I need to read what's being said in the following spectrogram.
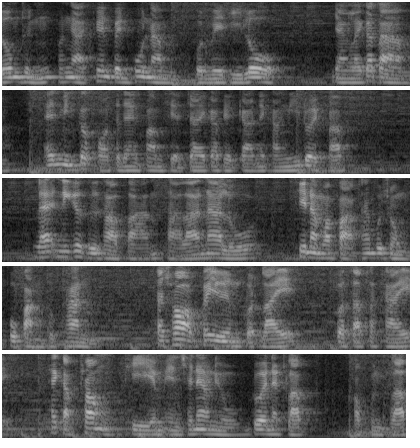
รวมถึงผงาดขึ้นเป็นผู้นำบนเวทีโลก อย่างไรก็ตาม แอดมินก็ขอแสดงความเสียใจกับเหตุการณ์ในครั้งนี้ด้วยครับ และนี่ก็คือข่าวสารสาระน่ารู้ ที่นำมาฝากท่านผู้ชมผู้ฟังทุกท่าน ถ้าชอบก็อย่าลืมกดไลค์ กด Subscribe ให้กับช่อง TMN Channel New ด้วยนะครับ ขอบคุณครับ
